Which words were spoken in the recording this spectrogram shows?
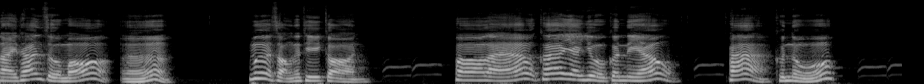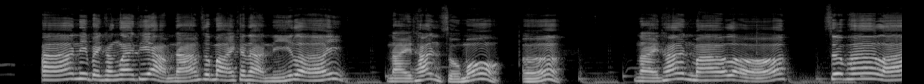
นายท่านสุโมเออ เมื่อสองนาทีก่อน พอแล้วข้าอยากอยู่คนเดียว ค่ะ คุณหนูอ่านี่เป็นครั้งแรกที่อาบน้ำสบายขนาดนี้เลยนายท่านโซโมเออนายท่านมาเหรอ เสื้อผ้าล่ะ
